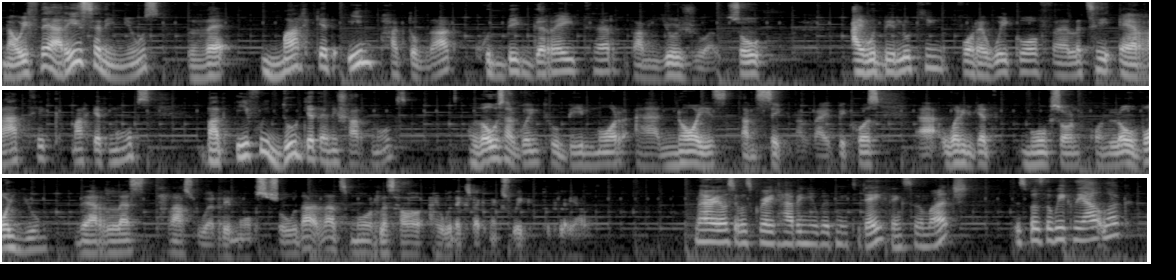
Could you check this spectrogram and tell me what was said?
Now, if there is any news, the market impact of that could be greater than usual. So I would be looking for a week of, uh, let's say, erratic market moves. But if we do get any sharp moves, those are going to be more uh, noise than signal, right? Because uh, when you get moves on, on low volume, they are less trustworthy moves. So that, that's more or less how I would expect next week to play out. Marios, it was great having you with me today. Thanks so much. This was the Weekly Outlook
